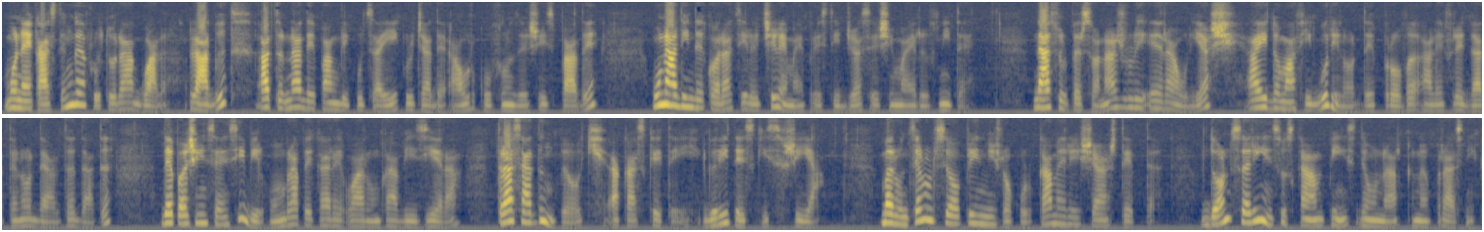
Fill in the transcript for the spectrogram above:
Mâneca stângă flutura goală. La gât, atârna de panglicuța ei crucea de aur cu frunze și spade, una din decorațiile cele mai prestigioase și mai râvnite. Nasul personajului era uriaș, aidoma figurilor de provă ale fregatelor de altă dată, depășind sensibil umbra pe care o arunca viziera, tras adânc pe ochi a caschetei, gri deschis și ea. Mărunțelul se opri în mijlocul camerei și așteptă. Don sări în sus ca împins de un arc năpraznic.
